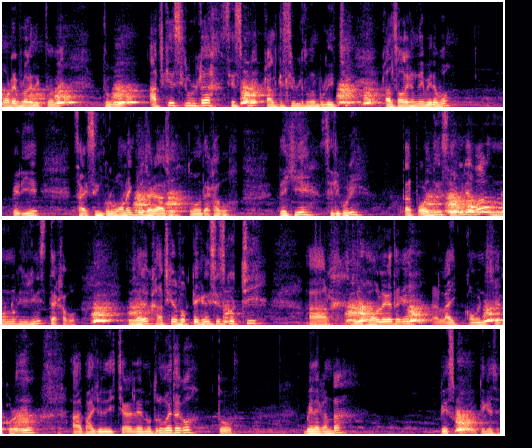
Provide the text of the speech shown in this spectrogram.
পরের ব্লগে দেখতে পাবে। তো আজকে শিডিউলটা শেষ করে কালকে শিডিউলটা তোমাদের বলে দিচ্ছি। কাল সকালে এখান থেকে বেরোবো, বেরিয়ে সাইট সিন করব, অনেকগুলো জায়গা আছে তোমাকে দেখাবো, দেখিয়ে শিলিগুড়ি, তারপরের দিন শিলিগুড়ি আবার অন্য অন্য কিছু জিনিস দেখাবো। তো যাই হোক, আজকের ভোগটা এখানেই শেষ করছি। আর যদি ভালো লেগে থাকে লাইক কমেন্ট শেয়ার করে দিও। আর ভাই, যদি চ্যানেলে নতুন হয়ে থাকো, তো বেল আইকনটা প্রেস করে দিও, ঠিক আছে?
